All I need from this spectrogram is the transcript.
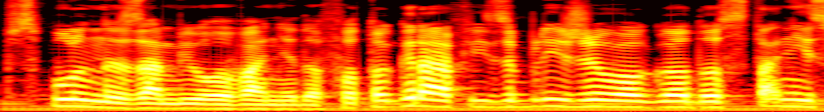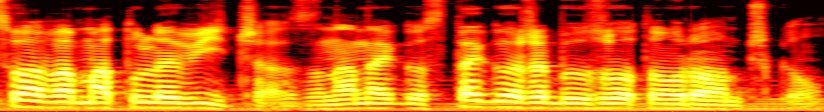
wspólne zamiłowanie do fotografii zbliżyło go do Stanisława Matulewicza, znanego z tego, że był złotą rączką.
